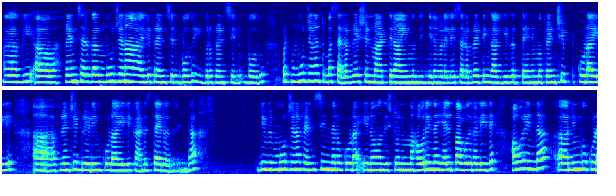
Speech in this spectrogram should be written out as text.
ಹಾಗಾಗಿ ಫ್ರೆಂಡ್ ಸರ್ಕಲ್ ಮೂರು ಜನ ಇಲ್ಲಿ ಫ್ರೆಂಡ್ಸ್ ಇರ್ಬೋದು ಇಬ್ಬರು ಫ್ರೆಂಡ್ಸ್ ಇರ್ಬೋದು. ಬಟ್ ಮೂರು ಜನ ತುಂಬ ಸೆಲೆಬ್ರೇಷನ್ ಮಾಡ್ತೀರಾ? ಇನ್ನು ಮುಂದಿನ ದಿನಗಳಲ್ಲಿ ಸೆಲೆಬ್ರೇಟಿಂಗ್ ಆಗಿರುತ್ತೆ. ನಿಮ್ಮ ಫ್ರೆಂಡ್ಶಿಪ್ ಕೂಡ ಇಲ್ಲಿ ಫ್ರೆಂಡ್ಶಿಪ್ ರೀಡಿಂಗ್ ಕೂಡ ಇಲ್ಲಿ ಕಾಣಿಸ್ತಾ ಇರೋದ್ರಿಂದ ನೀವು ಮೂರು ಜನ ಫ್ರೆಂಡ್ಸಿಂದನೂ ಕೂಡ ಏನೋ ಒಂದಿಷ್ಟು ನಿಮ್ಮ, ಅವರಿಂದ ಹೆಲ್ಪ್ ಆಗೋದ್ರಲ್ಲಿ ಇದೆ. ಅವರಿಂದ ನಿಮಗೂ ಕೂಡ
